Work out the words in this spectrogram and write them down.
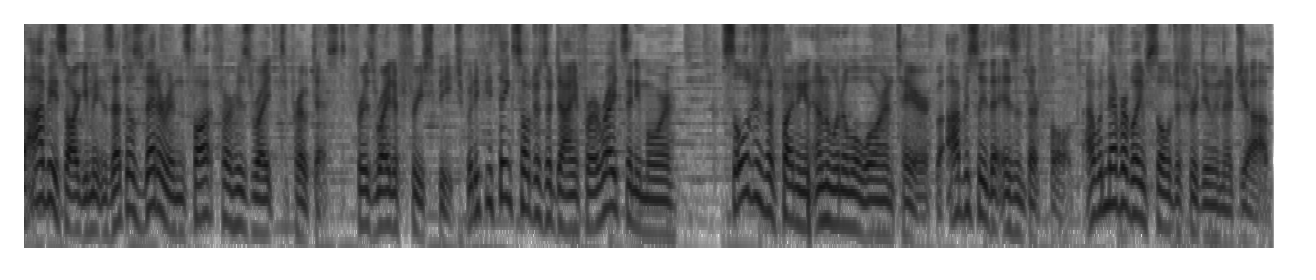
The obvious argument is that those veterans fought for his right to protest, for his right of free speech. But if you think soldiers are dying for our rights anymore, Soldiers are fighting an unwinnable war on terror, but obviously that isn't their fault. I would never blame soldiers for doing their job.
